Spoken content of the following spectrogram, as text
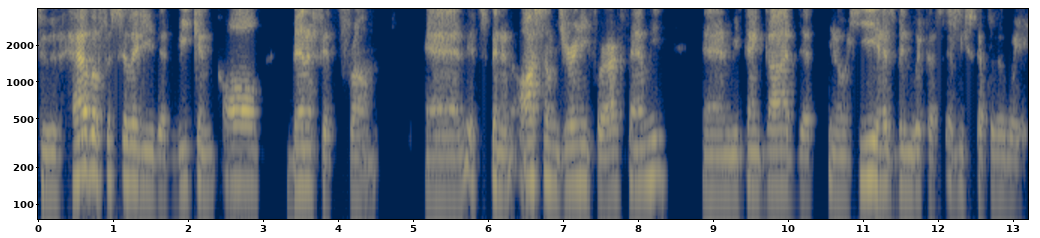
to have a facility that we can all benefit from. And it's been an awesome journey for our family. And we thank God that, you know, He has been with us every step of the way.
